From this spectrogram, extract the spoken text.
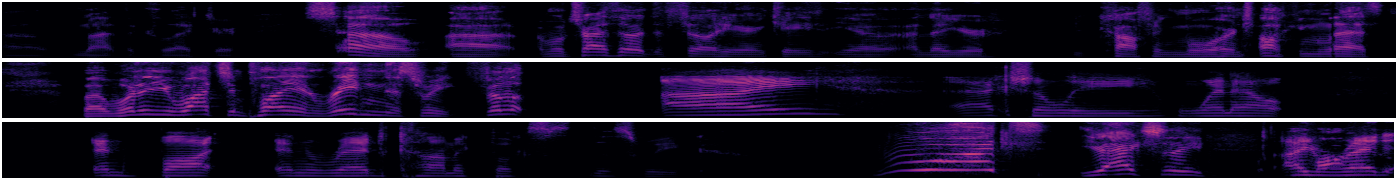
Uh, not the collector. So uh, I'm gonna try to throw it to Phil here in case you know I know you're you're coughing more and talking less. But what are you watching, playing, reading this week, Philip? I actually went out and bought and read comic books this week. What you actually I read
